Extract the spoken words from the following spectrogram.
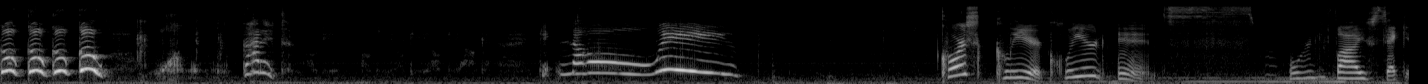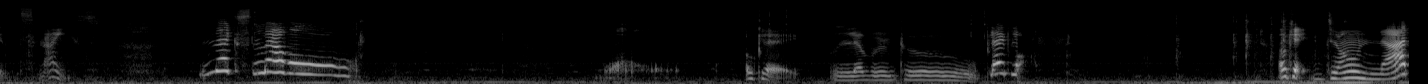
go, go, go, go! Got it. Okay, okay, okay, okay, okay. Get, no, wee! Course clear. Cleared in 45 seconds. Nice. Next level. Okay, level two. Play off. Okay, do not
